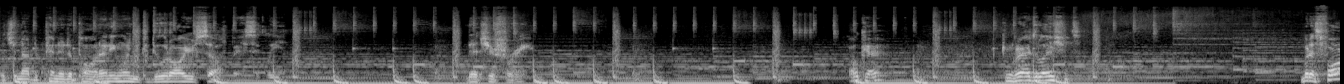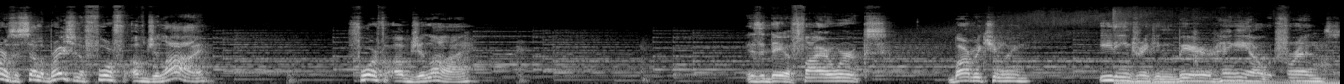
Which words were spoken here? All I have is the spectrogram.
that you're not dependent upon anyone. You can do it all yourself, basically. That you're free. Okay. Congratulations. But as far as the celebration of 4th of July, 4th of July is a day of fireworks, barbecuing, eating, drinking beer, hanging out with friends,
